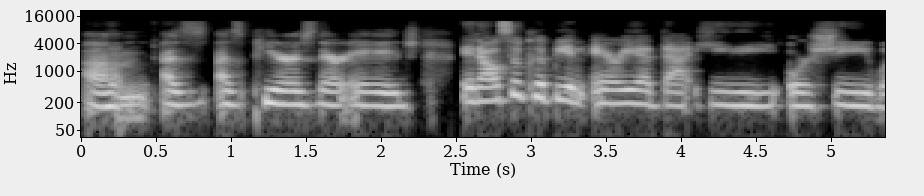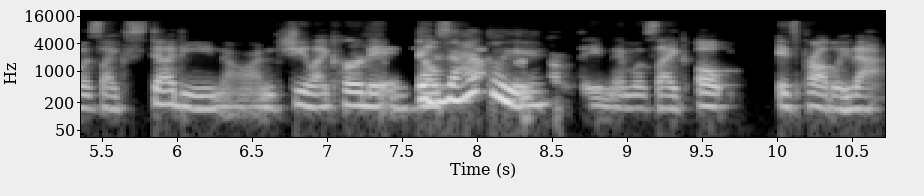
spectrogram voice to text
um yeah. as as peers their age. It also could be an area that he or she was like studying on. She like heard it exactly. something and was like oh it's probably that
